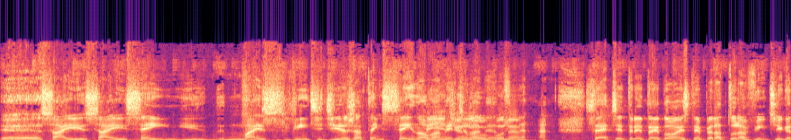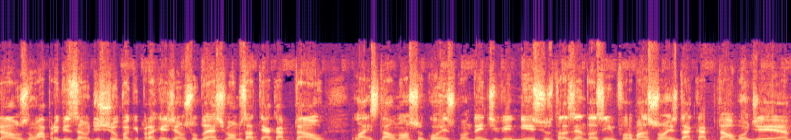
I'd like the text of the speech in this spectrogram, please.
É, sai sai 100 e mais 20 dias já tem 100 novamente lá novo, dentro. Né? 7:32 temperatura 20 graus, não há previsão de chuva aqui para a região sudoeste. Vamos até a capital. Lá está o nosso correspondente Vinícius trazendo as informações da capital. Bom dia.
